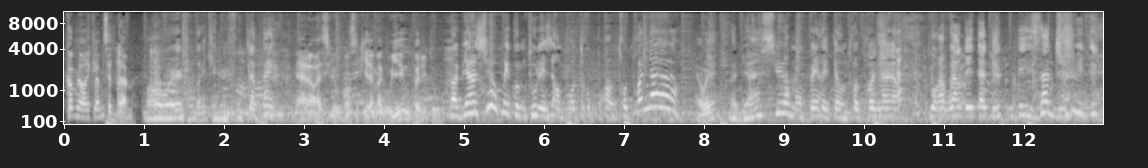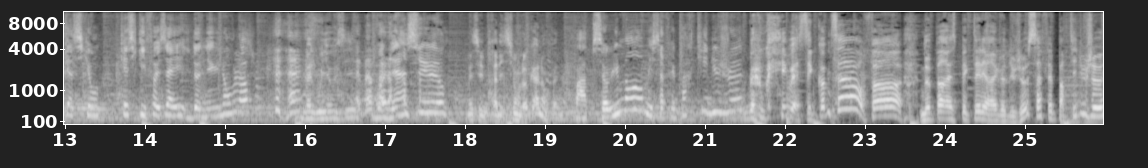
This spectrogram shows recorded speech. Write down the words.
comme le réclame cette dame. Bah ouais, je voudrais qu'il lui foute la paix. Mais alors, est-ce que vous pensez qu'il a magouillé ou pas du tout? Bah bien sûr, mais comme tous les entre- entrepreneurs. Ah oui? Bah bien sûr, mon père était entrepreneur. Pour avoir des adjudications, qu'est-ce qu'il faisait? Il donnait une enveloppe. Magouillé aussi Bah bien sûr. Mais c'est une tradition locale en fait. Pas absolument, mais ça fait partie du jeu. Ben oui, ben c'est comme ça, enfin Ne pas respecter les règles du jeu, ça fait partie du jeu.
